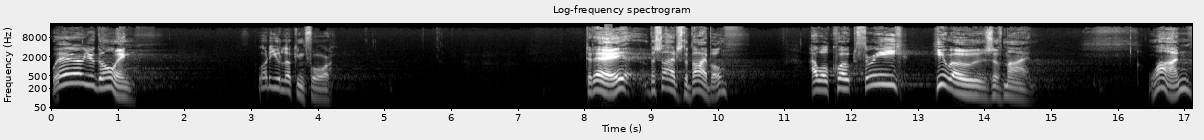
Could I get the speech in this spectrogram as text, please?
Where are you going? What are you looking for? Today, besides the Bible, I will quote three heroes of mine. One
